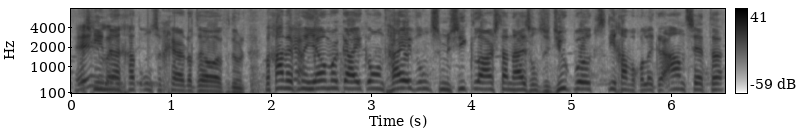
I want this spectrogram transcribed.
Heel Misschien eh, gaat onze Ger dat wel even doen. We gaan even Ja. naar Jelmer kijken, want hij heeft onze muziek klaarstaan. Hij is onze jukebox, die gaan we gewoon lekker aanzetten.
